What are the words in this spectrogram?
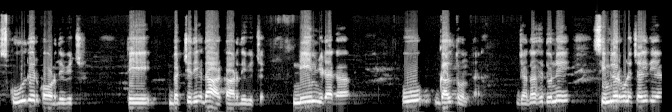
ਸਕੂਲ ਦੇ ਰਿਕਾਰਡ ਦੇ ਵਿੱਚ ਤੇ ਬੱਚੇ ਦੇ ਆਧਾਰ ਕਾਰਡ ਦੇ ਵਿੱਚ ਨੇਮ ਜਿਹੜਾ ਹੈਗਾ ਉਹ ਗਲਤ ਹੁੰਦਾ ਹੈ। ਜਾਂ ਤਾਂ ਇਹ ਦੋਨੇ ਸਿਮਿਲਰ ਹੋਣੇ ਚਾਹੀਦੇ ਆ।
